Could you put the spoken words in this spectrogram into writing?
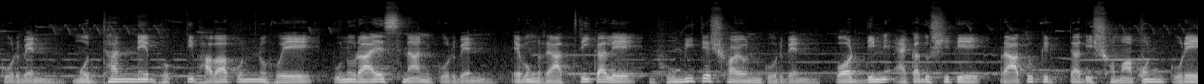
করবেন। মধ্যাহ্নে ভক্তিভাবাপন্ন হয়ে পুনরায় স্নান করবেন এবং রাত্রিকালে ভূমিতে শয়ন করবেন। পরদিন একাদশীতে প্রাতকৃত্যাদি সমাপন করে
